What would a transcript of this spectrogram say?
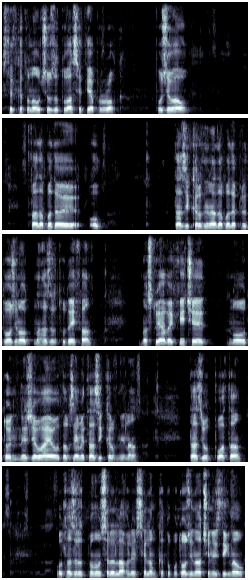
След като научил за това, светия пророк пожелал това да бъде об- тази кръвнина да бъде предложена от на Хазрат Худейфа, настоявайки, че но той не желаял да вземе тази кръвнина, тази отплата от Хазрат Мухаммад салалаху алейхи вселям, като по този начин издигнал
